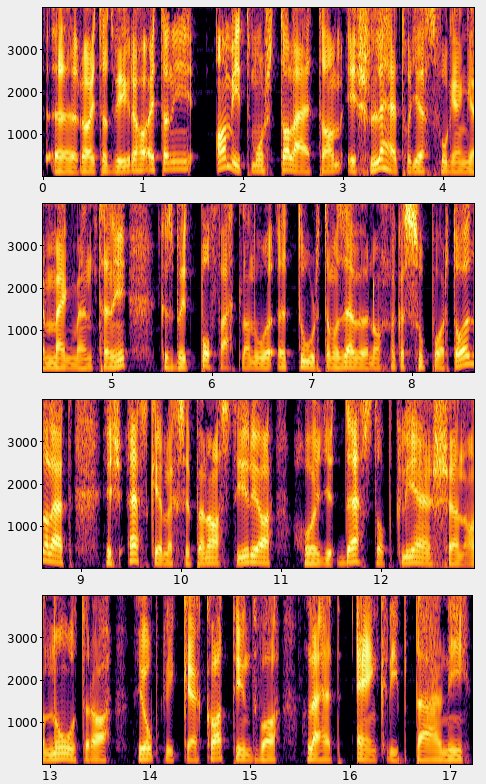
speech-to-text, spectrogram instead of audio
ö, rajtad végrehajtani. Amit most találtam, és lehet, hogy ez fog engem megmenteni, közben itt pofátlanul túrtam az Evernote-nak a support oldalát, és ez kérlek szépen azt írja, hogy desktop kliensen a Note-ra jobbklikkel kattintva lehet enkriptálni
